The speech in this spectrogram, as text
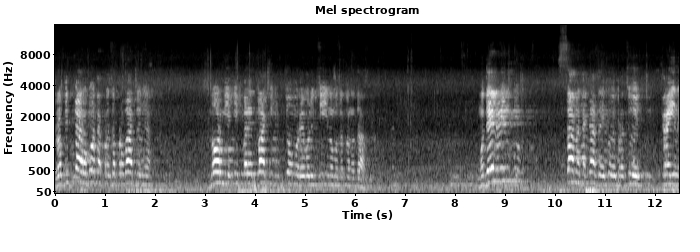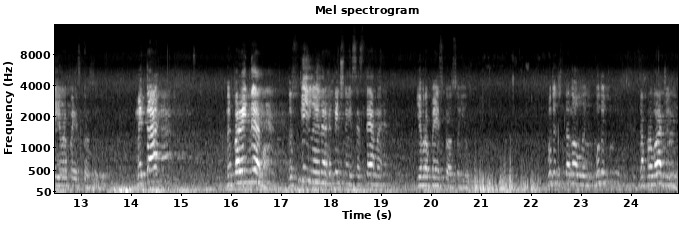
Кропітка робота про запровадження норм, які передбачені в цьому революційному законодавстві. Модель ринку саме така, за якою працюють країни Європейського Союзу. Мета перейдемо до спільної енергетичної системи Європейського Союзу. Будуть встановлені, будуть запроваджені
